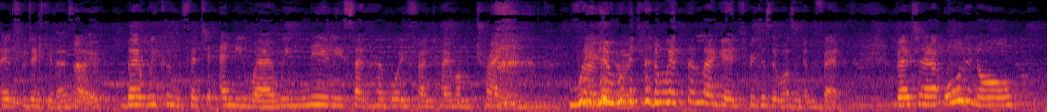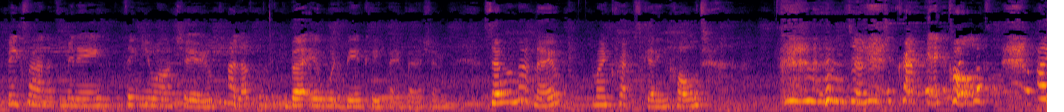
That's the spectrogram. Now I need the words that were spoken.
it's ridiculous. No. But we couldn't fit it anywhere. We nearly sent her boyfriend home on the train with, with, the, with the luggage because it wasn't going to fit. But uh, all in all, big fan of the Mini. think you are too. I love them. But it would be a coupe version. So on that note, my crepe's getting cold. Don't let your crap get cold. I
